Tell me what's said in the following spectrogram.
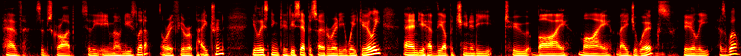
have subscribed to the email newsletter, or if you're a patron, you're listening to this episode already a week early, and you have the opportunity to buy my major works early as well.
